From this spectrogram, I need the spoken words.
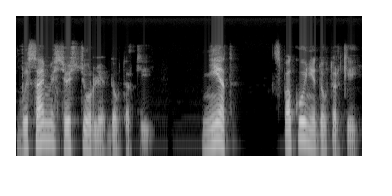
Вы сами все стерли, доктор Кей. Нет. Спокойнее, доктор Кей.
